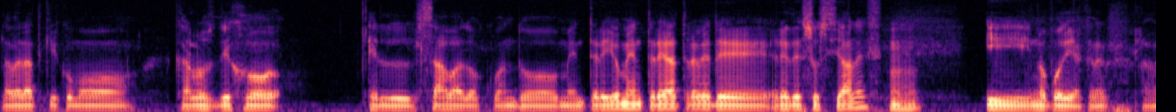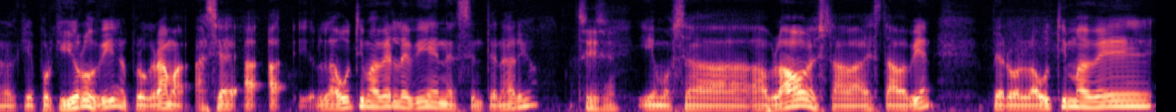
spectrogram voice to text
la verdad que como Carlos dijo el sábado cuando me enteré yo me enteré a través de redes sociales y no podía creer la verdad que porque yo lo vi en el programa hace, a- a- la última vez le vi en el centenario Sí, sí. y hemos ah, hablado, estaba, estaba bien, pero la última vez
